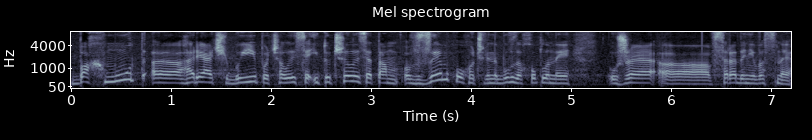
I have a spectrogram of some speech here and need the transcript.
Бахмут, е, гарячі бої почалися і точилися там взимку, хоч він і був захоплений уже е, всередині весни.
